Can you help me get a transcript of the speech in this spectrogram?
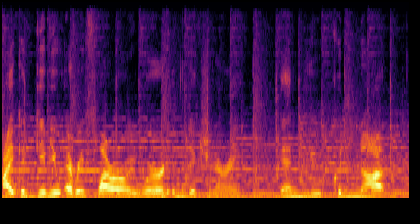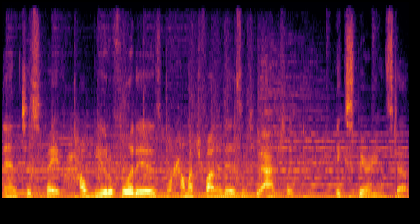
I could give you every flowery word in the dictionary and you could not anticipate how beautiful it is or how much fun it is until you actually experienced it.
